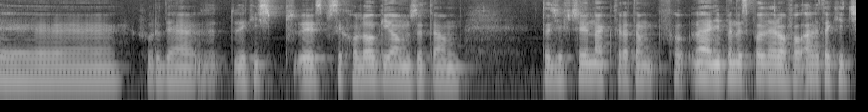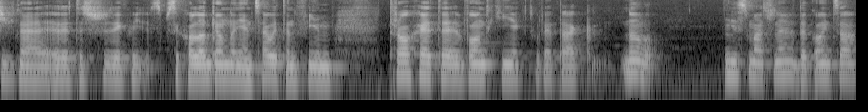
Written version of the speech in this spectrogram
y, kurde, jakieś z, z psychologią, że tam to dziewczyna, która tam, no nie będę spoilerował, ale takie dziwne y, też z psychologią, no nie wiem, cały ten film, trochę te wątki niektóre tak, no niesmaczne do końca,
